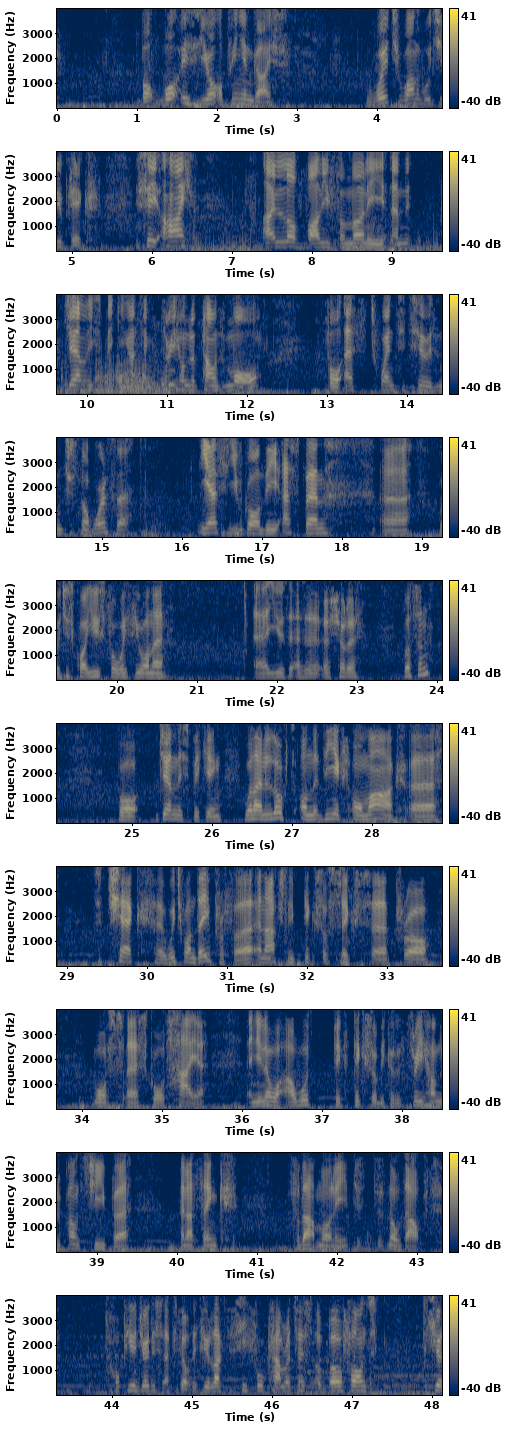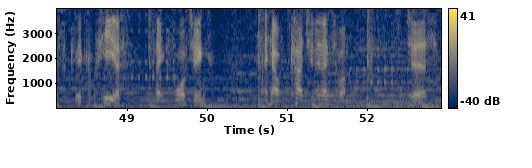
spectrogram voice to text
But what is your opinion, guys? Which one would you pick? You see, I I love value for money, and generally speaking, I think 300 pounds more for S22 isn't just not worth it. Yes, you've got the S Pen uh, which is quite useful if you want to uh, use it as a, a, shutter button. But generally speaking, when I looked on the DxO Mark uh, to check uh, which one they prefer, and actually Pixel 6 uh, Pro was uh, scored higher. And you know what? I would pick Pixel because it's 300 pounds cheaper, and I think for that money, just there's no doubt. Hope you enjoyed this episode. If you'd like to see full camera tests of both phones, just click up here. Thanks for watching and I'll catch you in the next one. Cheers.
